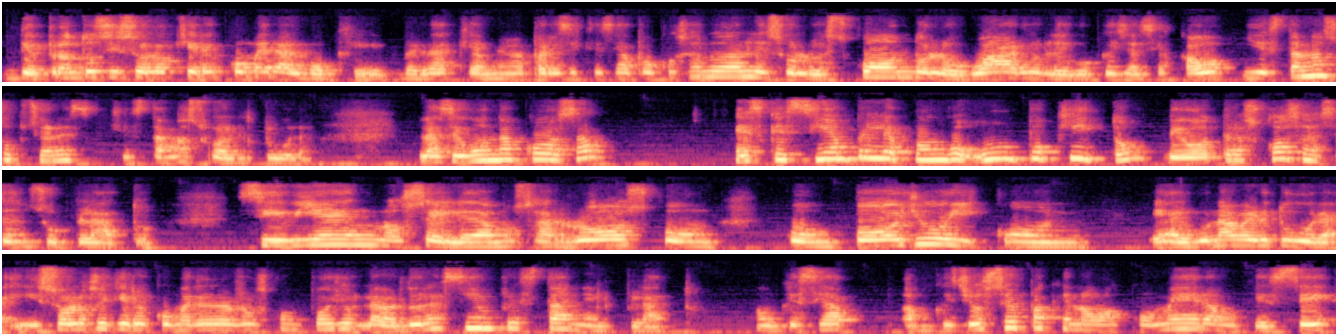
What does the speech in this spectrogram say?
De pronto, si solo quiere comer algo que, ¿verdad? Que a mí me parece que sea poco saludable, eso lo escondo, lo guardo, le digo que ya se acabó y están las opciones que están a su altura. La segunda cosa es que siempre le pongo un poquito de otras cosas en su plato. Si bien, no sé, le damos arroz con, con pollo y con alguna verdura y solo se quiere comer el arroz con pollo, la verdura siempre está en el plato, aunque sea aunque yo sepa que no va a comer, aunque sé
